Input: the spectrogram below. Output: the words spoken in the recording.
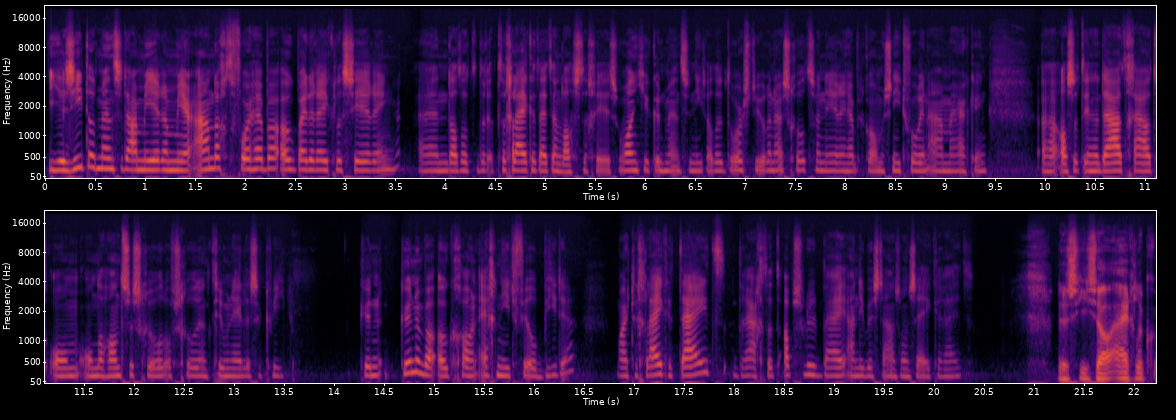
je ziet dat mensen daar meer en meer aandacht voor hebben, ook bij de reclassering. En dat het tegelijkertijd een lastige is. Want je kunt mensen niet altijd doorsturen naar schuldsanering, hebben, komen ze niet voor in aanmerking. Uh, als het inderdaad gaat om onderhandse schulden of schulden in het criminele circuit, kun, kunnen we ook gewoon echt niet veel bieden. Maar tegelijkertijd draagt het absoluut bij aan die bestaansonzekerheid. Dus je zou eigenlijk,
